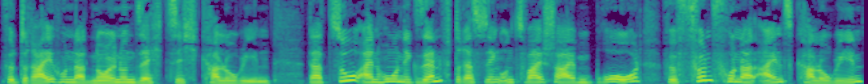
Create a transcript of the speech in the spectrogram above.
für 369 Kalorien. Dazu ein Honig-Senf-Dressing und zwei Scheiben Brot für 501 Kalorien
